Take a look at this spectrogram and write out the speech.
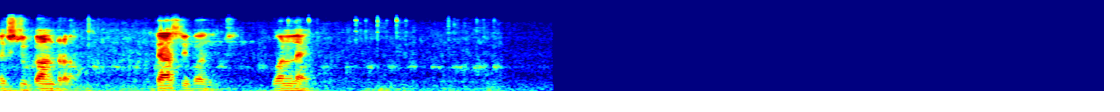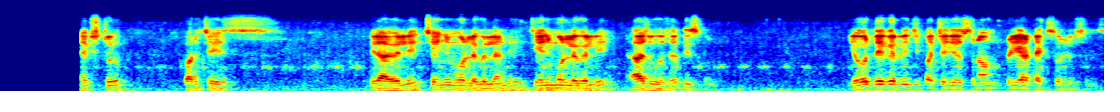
next contra cash deposit one lakh next purchase ఇలా వెళ్ళి చేంజ్ మోడ్లోకి వెళ్ళండి చేంజ్ మోడ్లోకి వెళ్ళి యాజ్ ఓజర్ తీసుకోండి ఎవరి దగ్గర నుంచి పర్చేజ్ చేస్తున్నాం ప్రియా టెక్స్ సొల్యూషన్స్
